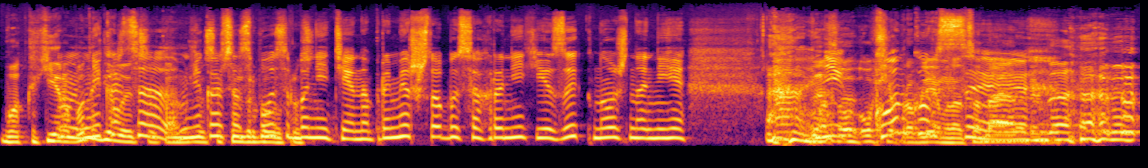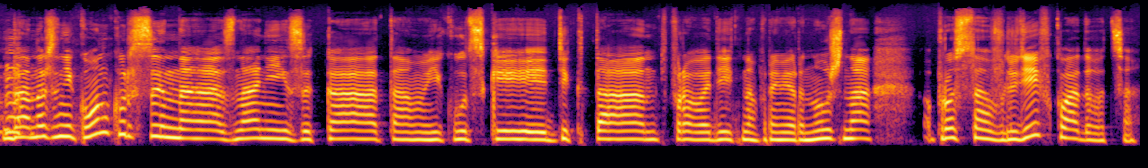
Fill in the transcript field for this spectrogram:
вот какие работы мне делаются, кажется, там мне кажется, способы вопрос. не те. Например, чтобы сохранить язык, нужно не, а, Да, не общая проблема конкурсы. национальная. Да, нужно не конкурсы на знание языка, там якутский диктант проводить, например. Нужно просто в людей вкладываться.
